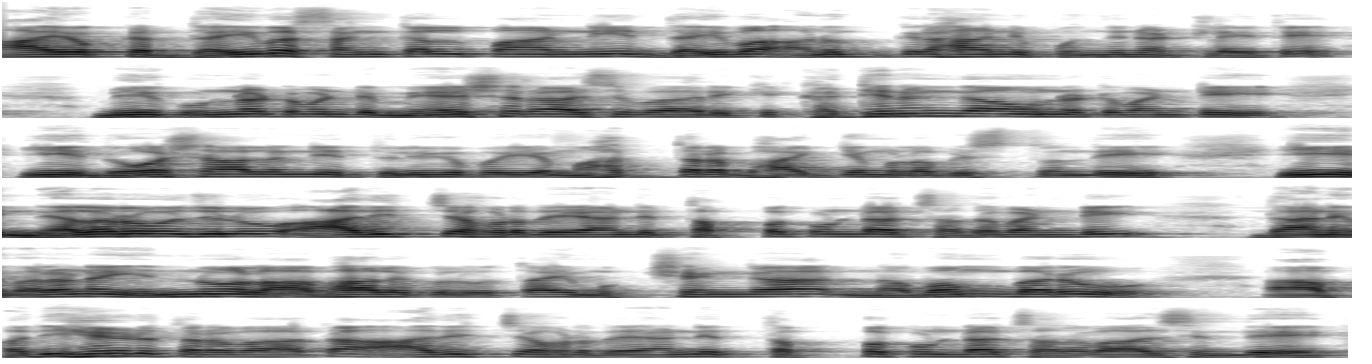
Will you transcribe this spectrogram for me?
ఆ యొక్క దైవ సంకల్పాన్ని దైవ అనుగ్రహాన్ని పొందినట్లయితే మీకు ఉన్నటువంటి మేషరాశి వారికి కఠినంగా ఉన్నటువంటి ఈ దోషాలన్నీ తొలగిపోయే మహత్తర భాగ్యం లభిస్తుంది. ఈ నెల రోజులు ఆదిత్య హృదయాన్ని తప్పకుండా చదవండి. దాని వలన ఎన్నో లాభాలు కలుగుతాయి. ముఖ్యంగా నవంబరు పదిహేడు తర్వాత ఆదిత్య హృదయాన్ని తప్పకుండా చదవాల్సిందే.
